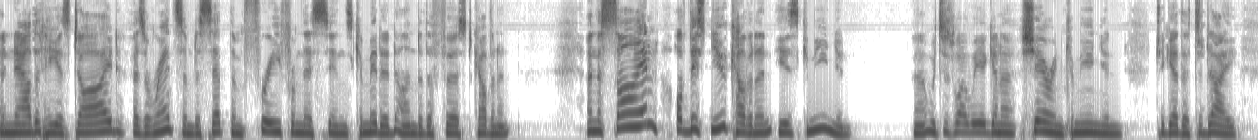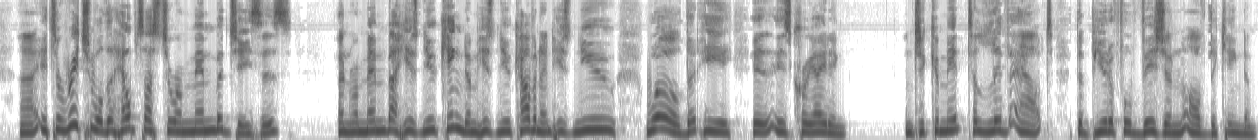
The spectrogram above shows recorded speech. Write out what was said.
And now that he has died as a ransom to set them free from their sins committed under the first covenant. And the sign of this new covenant is communion, uh, which is why we are going to share in communion together today. Uh, it's a ritual that helps us to remember Jesus and remember his new kingdom, his new covenant, his new world that he is creating, and to commit to live out the beautiful vision of the kingdom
